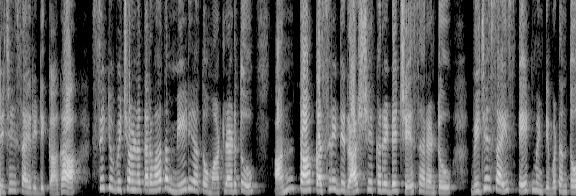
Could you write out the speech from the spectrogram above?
విజయసాయిరెడ్డి కాగా సిట్ విచారణ తర్వాత మీడియాతో మాట్లాడుతూ అంతా కసిరెడ్డి రాజశేఖర రెడ్డే చేశారంటూ విజయసాయి స్టేట్మెంట్ ఇవ్వడంతో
